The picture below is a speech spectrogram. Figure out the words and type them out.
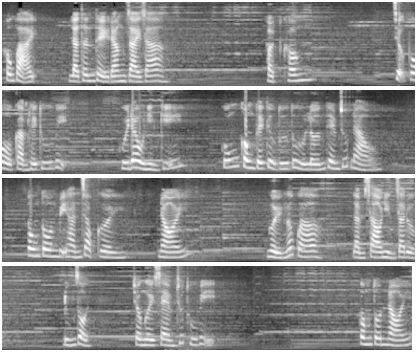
không phải, là thân thể đang dài ra. Thật không? Triệu phổ cảm thấy thú vị, cúi đầu nhìn kỹ, cũng không thấy tiểu tứ tử lớn thêm chút nào. Công tôn bị hắn chọc cười, nói Người ngốc à, làm sao nhìn ra được? Đúng rồi, cho người xem chút thú vị. Công tôn nói,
